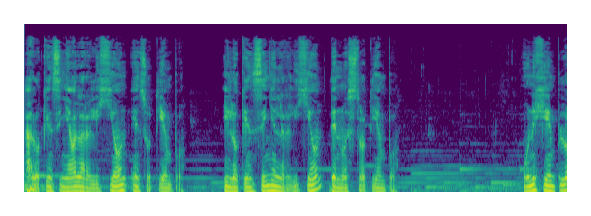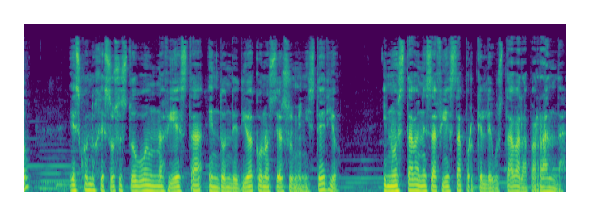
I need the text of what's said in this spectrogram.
a lo que enseñaba la religión en su tiempo y lo que enseña la religión de nuestro tiempo. Un ejemplo es cuando Jesús estuvo en una fiesta en donde dio a conocer su ministerio, y no estaba en esa fiesta porque le gustaba la parranda,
